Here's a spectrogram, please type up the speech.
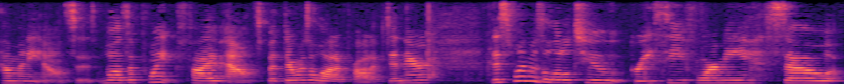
how many ounces? Well, it's a 0.5 ounce, but there was a lot of product in there. This one was a little too greasy for me, so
